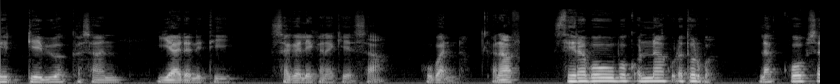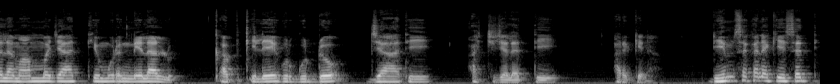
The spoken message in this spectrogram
deddeebi'uu akka isaan yaadanitti sagalee kana keessaa hubanna. kanaaf seera ba'uu boqonnaa kudha torba lakkoofsa lama amma jaatti yommuu dhaqnee ilaallu. qabxilee gurguddoo jaatii achi jalatti argina deemsa kana keessatti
